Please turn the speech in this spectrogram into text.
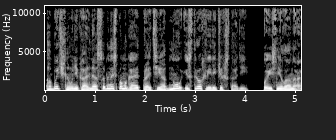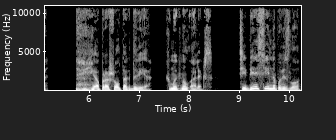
«Обычно уникальная особенность помогает пройти одну из трех великих стадий», — пояснила она. «Я прошел так две», — хмыкнул Алекс. «Тебе сильно повезло.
